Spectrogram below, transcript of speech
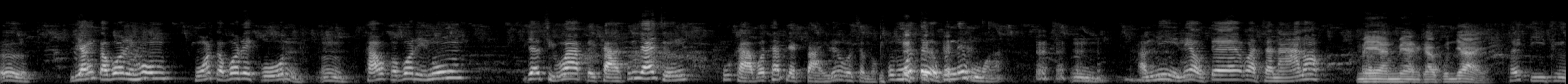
เออเลี้ยงก็บ่ได้ห่มหัวก็บ่ได้โกนอืมเท้าก็บ่ได้นุ่งอย่าสิว่าไปขาดคุณย้ายถึง ผู้ขาบ่ทับอยากตายเด้อว่าสนอกโปรโมเตอร์เพิ่นได้หัว อืมอันนี้แล้วแต่วาสนาเนาะแมนแมนครับคุณยายใครตีถือ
